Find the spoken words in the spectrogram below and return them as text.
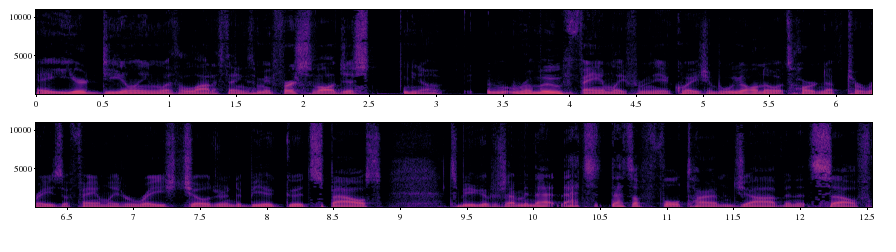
uh, you're dealing with a lot of things. I mean first of all just you know remove family from the equation but we all know it's hard enough to raise a family to raise children to be a good spouse to be a good person. I mean that that's that's a full-time job in itself.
